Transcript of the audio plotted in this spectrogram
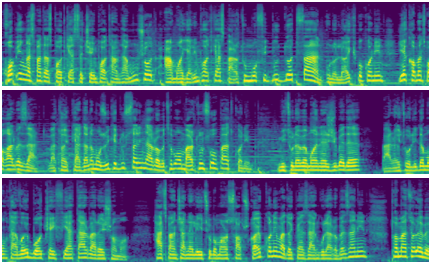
خب این قسمت از پادکست چین پات هم تموم شد اما اگر این پادکست براتون مفید بود لطفا اونو لایک بکنین یه کامنت با قلب زرد و تایپ کردن موضوعی که دوست دارین در رابطه با اون براتون صحبت کنیم. می‌تونه به ما انرژی بده برای تولید محتوای با کیفیت تر برای شما. حتما کانال یوتیوب ما رو subscribe کنین و دکمه زنگوله رو بزنین تا مطالب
